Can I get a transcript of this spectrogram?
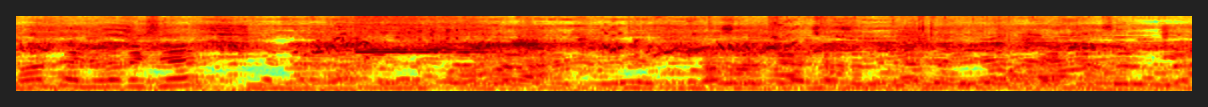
कौन सा जोड़ा कैसे वाला छशो रुपया छशो रुपया तीन सौ रुपया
